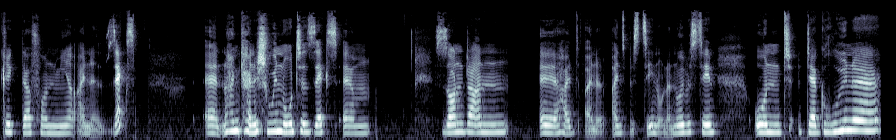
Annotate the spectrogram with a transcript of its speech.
kriegt er von mir eine 6. Äh, nein, keine Schulnote, 6. Ähm, sondern äh, halt eine 1 bis 10 oder 0 bis 10. Und der grüne,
